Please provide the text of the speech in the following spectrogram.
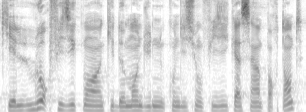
qui est lourd physiquement hein, qui demande une condition physique assez importante.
